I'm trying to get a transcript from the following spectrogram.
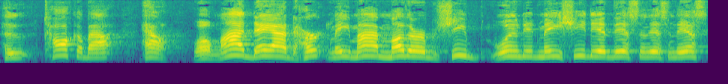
who talk about how, well, my dad hurt me, my mother, she wounded me, she did this and this and this.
